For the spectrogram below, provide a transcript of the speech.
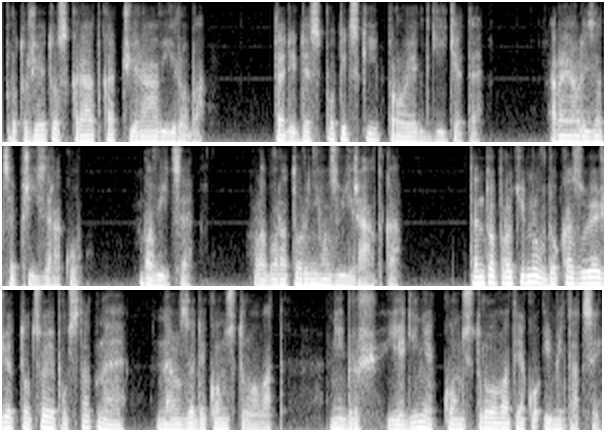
protože je to zkrátka čirá výroba, tedy despotický projekt dítěte, realizace přízraku, bavíce, laboratorního zvířátka. Tento protimluv dokazuje, že to, co je podstatné, nelze dekonstruovat, nýbrž jedině konstruovat jako imitaci.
